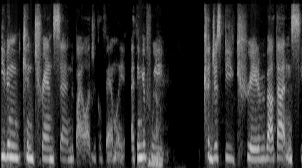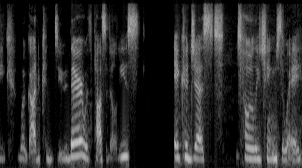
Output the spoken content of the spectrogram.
even can transcend biological family. I think if we could just be creative about that and seek what God could do there with possibilities, it could just totally change the way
